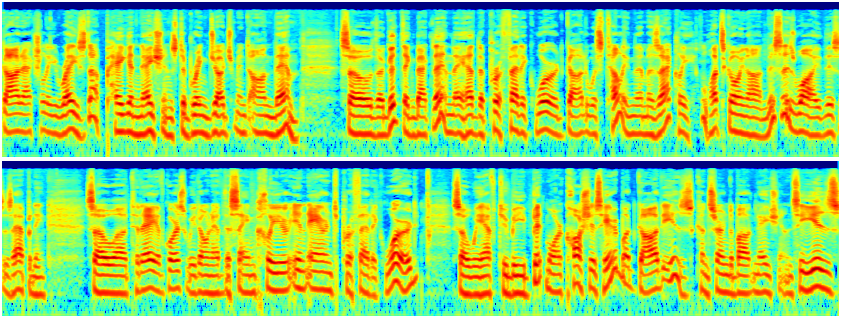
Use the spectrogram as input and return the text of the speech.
God actually raised up pagan nations to bring judgment on them. So the good thing back then, they had the prophetic word. God was telling them exactly what's going on. This is why this is happening. So uh, today, of course, we don't have the same clear, inerrant prophetic word. So we have to be a bit more cautious here, but God is concerned about nations. He is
